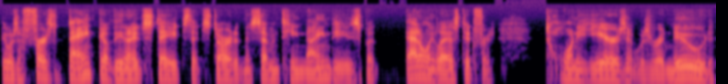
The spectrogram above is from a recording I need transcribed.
there was a first Bank of the United States that started in the 1790s, but that only lasted for 20 years. It was renewed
